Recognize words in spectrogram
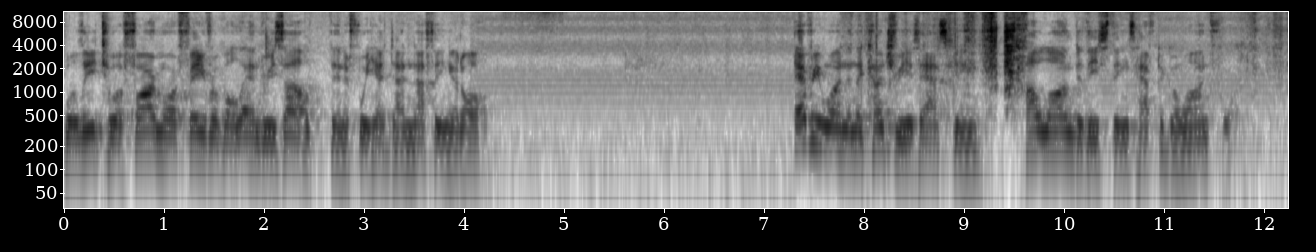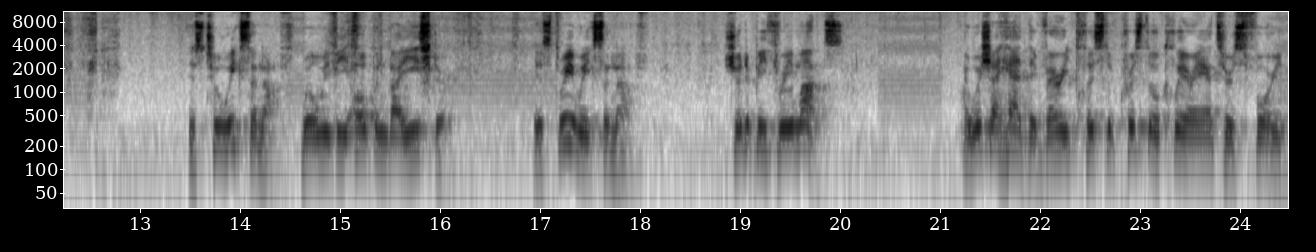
will lead to a far more favorable end result than if we had done nothing at all. Everyone in the country is asking, how long do these things have to go on for? Is two weeks enough? Will we be open by Easter? Is three weeks enough? Should it be three months? I wish I had the very crystal clear answers for you,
